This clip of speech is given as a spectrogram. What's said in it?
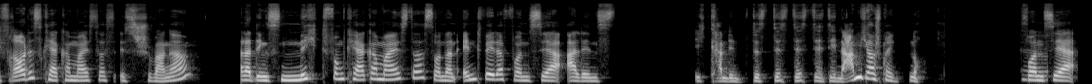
Die Frau des Kerkermeisters ist schwanger, allerdings nicht vom Kerkermeister, sondern entweder von Sir Alins. Ich kann den, das, das, das, den Namen nicht aussprechen. No. Von. Sir,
